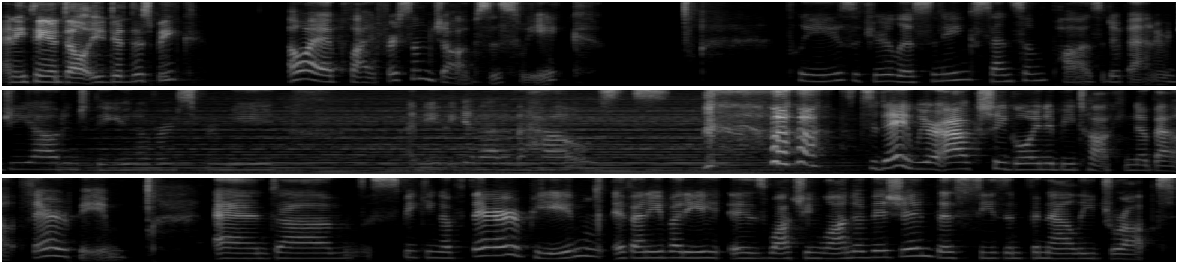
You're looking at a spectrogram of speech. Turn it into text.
Anything adult you did this week? Oh, I applied for some jobs this week. Please, if you're listening, send some positive energy out into the universe for me. I need to get out of the house. Today, we are actually going to be talking about therapy. And um, speaking of therapy, if anybody is watching WandaVision, the season finale dropped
